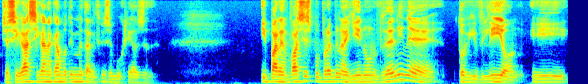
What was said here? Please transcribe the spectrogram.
και σιγά σιγά να κάνουμε τη μεταρρύθμιση που χρειάζεται. Οι παρεμβάσεις που πρέπει να γίνουν δεν είναι το βιβλίο ή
